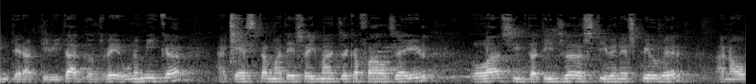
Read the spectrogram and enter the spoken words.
interactivitat. Doncs bé, una mica aquesta mateixa imatge que fa el Zaire la sintetitza Steven Spielberg en el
